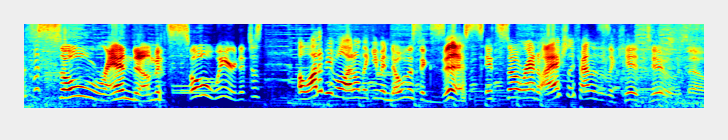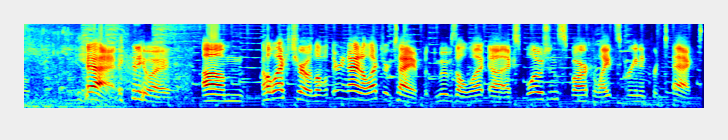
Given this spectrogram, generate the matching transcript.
this is so random. It's so weird. It just, a lot of people I don't think even know this exists. It's so random. I actually found this as a kid too, so yeah, anyway. Um, Electrode, level 39 electric type, the moves ele uh, Explosion, Spark, Light Screen, and Protect.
